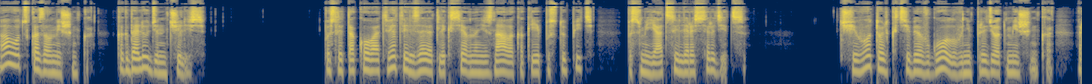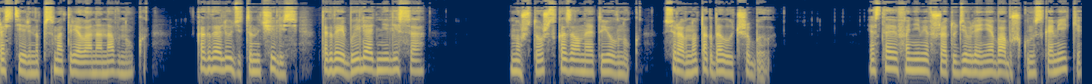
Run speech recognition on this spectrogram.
«А вот», — сказал Мишенька, — «когда люди начались». После такого ответа Елизавета Алексеевна не знала, как ей поступить, посмеяться или рассердиться. «Чего только тебе в голову не придет, Мишенька?» — растерянно посмотрела она на внука. «Когда люди-то начались, тогда и были одни леса». «Ну что ж», — сказал на это ее внук, — «все равно тогда лучше было». И, оставив онемевшую от удивления бабушку на скамейке,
